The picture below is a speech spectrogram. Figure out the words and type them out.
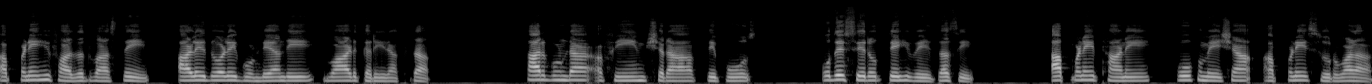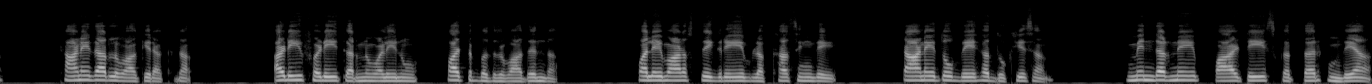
ਆਪਣੀ ਹਿਫਾਜ਼ਤ ਵਾਸਤੇ ਆਲੇ ਦੁਆਲੇ ਗੁੰਡਿਆਂ ਦੀ ਵਾੜ ਕਰੀ ਰੱਖਦਾ ਹਰ ਗੁੰਡਾ ਅਫੀਮ, ਸ਼ਰਾਬ ਤੇ ਪੋਸ ਉਹਦੇ ਸਿਰ ਉੱਤੇ ਹੀ ਵੇਚਦਾ ਸੀ। ਆਪਣੇ ਥਾਣੇ ਉਹ ਹਮੇਸ਼ਾ ਆਪਣੇ ਸੁਰ ਵਾਲਾ ਥਾਣੇਦਾਰ ਲਵਾ ਕੇ ਰੱਖਦਾ। ਅੜੀ ਫੜੀ ਕਰਨ ਵਾਲੇ ਨੂੰ ਪੱਟ ਬਦਲਵਾ ਦਿੰਦਾ। ਭਲੇ ਮਾਨਸ ਤੇ ਗਰੀਬ ਲੱਖਾ ਸਿੰਘ ਦੇ ਟਾਣੇ ਤੋਂ ਬੇਹੱਦ ਦੁਖੀ ਸਨ। ਮਿੰਦਰ ਨੇ ਪਾਰਟੀ ਸਕੱਤਰ ਹੁੰਦਿਆਂ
